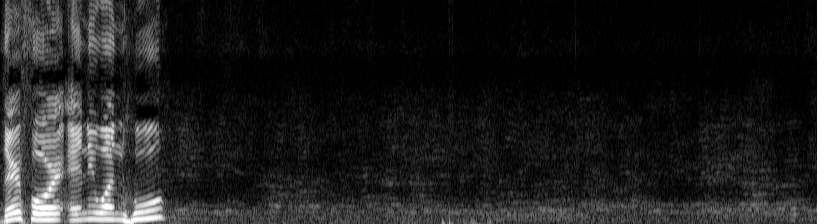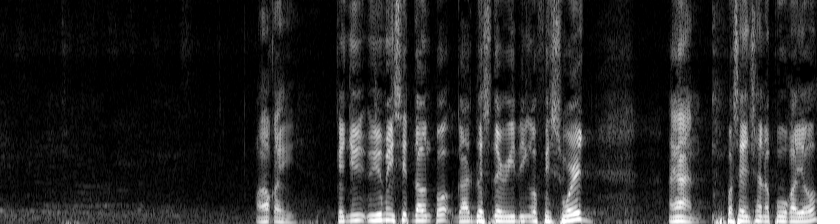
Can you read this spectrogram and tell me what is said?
Therefore, anyone who Okay. Can you, you may sit down po. God bless the reading of His Word. Ayan, pasensya na po kayo.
